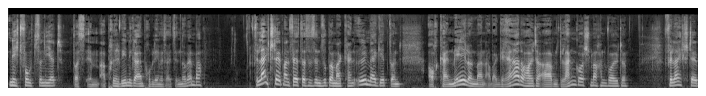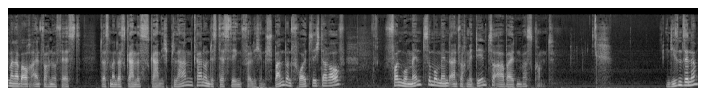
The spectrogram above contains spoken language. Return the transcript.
nicht funktioniert, was im April weniger ein Problem ist als im November. Vielleicht stellt man fest, dass es im Supermarkt kein Öl mehr gibt und auch kein Mehl und man aber gerade heute Abend Langosch machen wollte. Vielleicht stellt man aber auch einfach nur fest, dass man das Ganze gar nicht planen kann und ist deswegen völlig entspannt und freut sich darauf, von Moment zu Moment einfach mit dem zu arbeiten, was kommt. In diesem Sinne,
